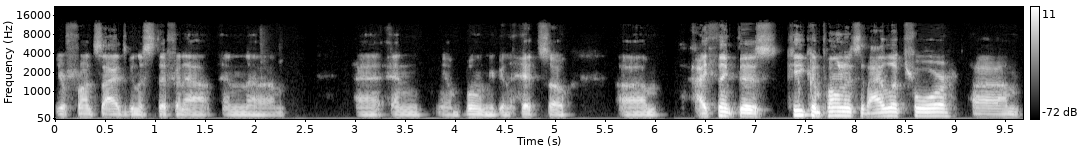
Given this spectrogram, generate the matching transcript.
your front side is going to stiffen out, and um, and, and, you know, boom, you're going to hit. So um, I think there's key components that I look for. Um,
